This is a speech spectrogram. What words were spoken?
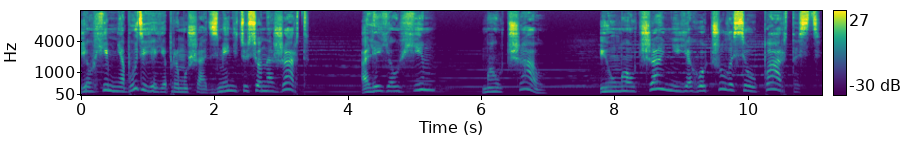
Яўхім не будзе яе прымушаць, зменіць усё на жарт, Але Яўхім маўчаў, і ў маўчанні яго чулася ўпартасць,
